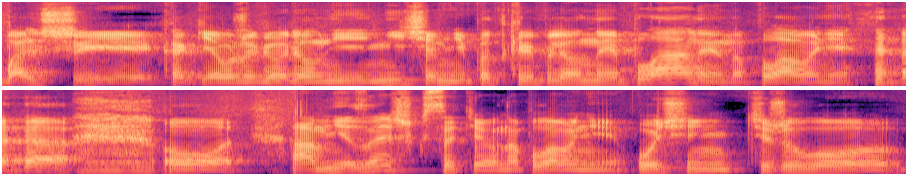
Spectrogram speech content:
большие, как я уже говорил, ни, ничем не подкрепленные планы на плавание. вот. А мне, знаешь, кстати, на плавании очень тяжело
